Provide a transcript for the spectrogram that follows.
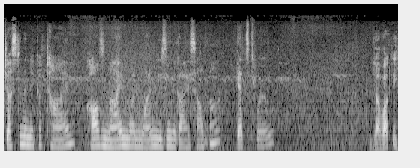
just in the nick of time, calls 911 using the guy's cell phone, gets through. You got lucky.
